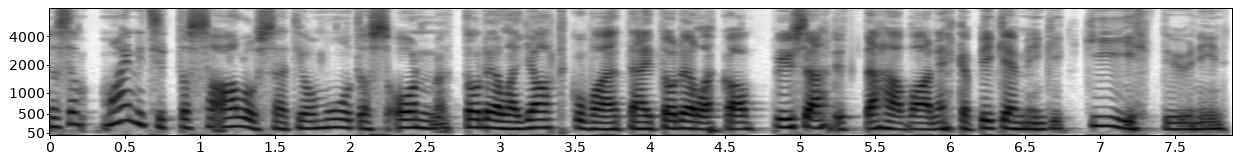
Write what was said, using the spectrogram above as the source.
No sä mainitsit tuossa alussa, että joo, muutos on todella jatkuva ja tämä ei todellakaan pysähdy tähän, vaan ehkä pikemminkin kiihtyy, niin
